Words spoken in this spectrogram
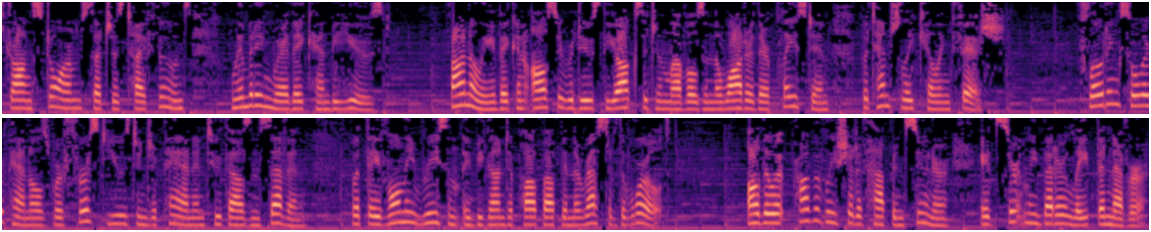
strong storms such as typhoons, limiting where they can be used. Finally, they can also reduce the oxygen levels in the water they're placed in, potentially killing fish. Floating solar panels were first used in Japan in 2007, but they've only recently begun to pop up in the rest of the world. Although it probably should have happened sooner, it's certainly better late than never.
